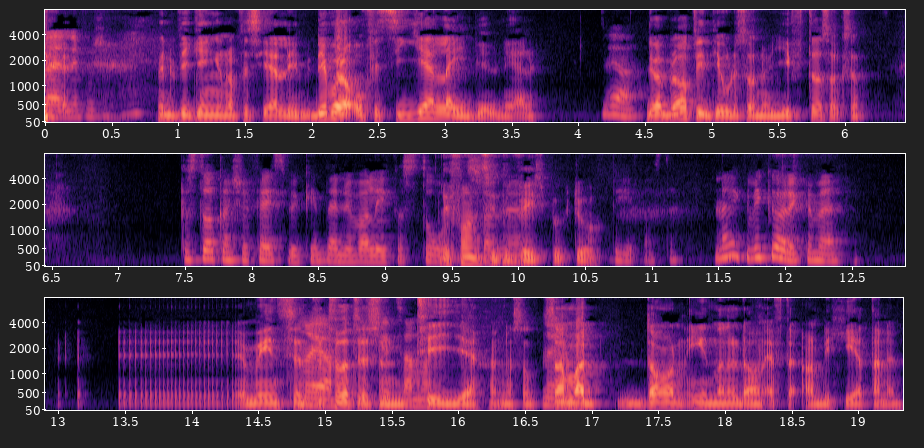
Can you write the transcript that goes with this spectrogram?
men, men ni fick ingen officiell inbjudan. Det är våra officiella inbjudningar. ja. Det var bra att vi inte gjorde så när vi gifte oss också. Fast då kanske Facebook inte ännu var lika stort Det fanns som inte nu. Facebook då. Det fanns det. Nej, vilka år gick du med? Jag minns inte, Nåja, 2010 eller något sånt. Nåja. Samma dagen innan eller dagen efter Andy Hetanen.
